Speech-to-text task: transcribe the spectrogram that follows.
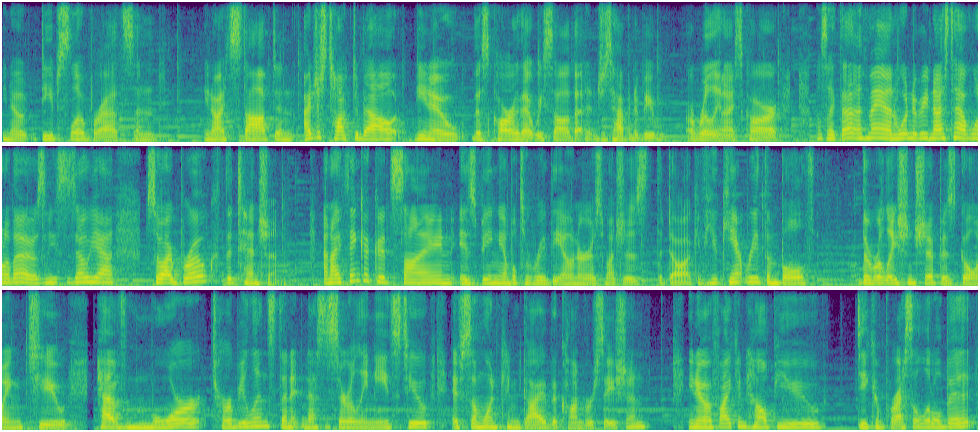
you know, deep slow breaths and you know, I stopped and I just talked about, you know, this car that we saw that just happened to be a really nice car. I was like, that man, wouldn't it be nice to have one of those? And he says, oh yeah. So I broke the tension And I think a good sign is being able to read the owner as much as the dog. If you can't read them both, the relationship is going to have more turbulence than it necessarily needs to if someone can guide the conversation. You know, if I can help you decompress a little bit,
